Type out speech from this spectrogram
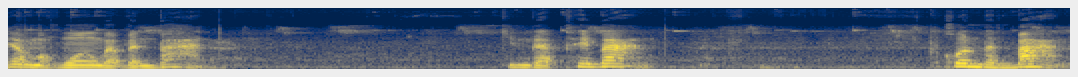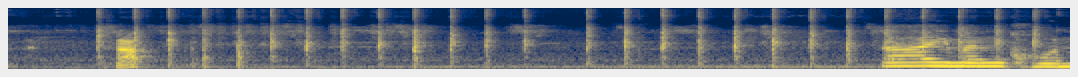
ยำมะม่วงแบบเป็นบ้าน กินแบบไทยบ้าน คนบ้านบ้านๆซับอายมันคน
